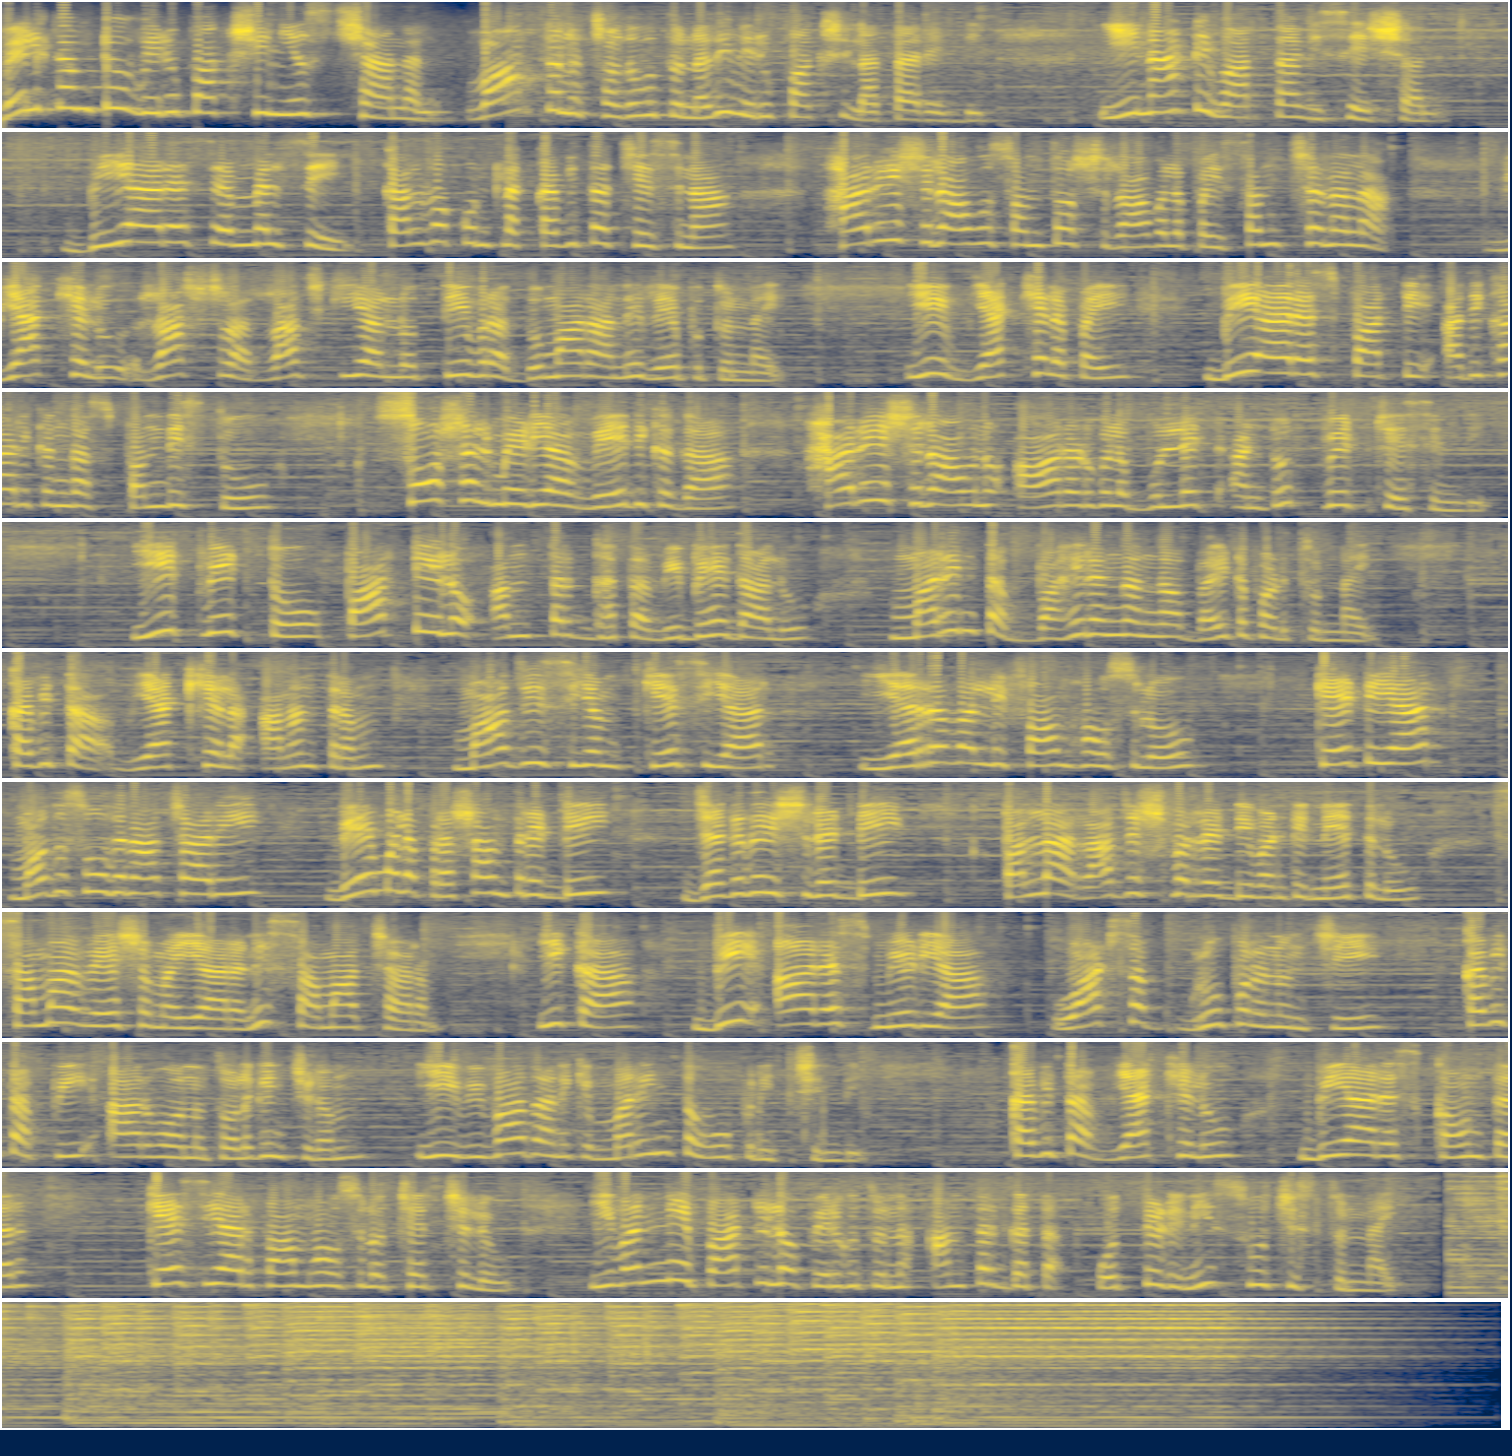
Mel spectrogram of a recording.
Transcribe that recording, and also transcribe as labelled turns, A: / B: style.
A: Welcome to Virupakshi news channel. వార్తలు చదువుతున్నది విరూపాక్షి లతారెడ్డి. ఈనాటి వార్తా విశేషాలు. బీఆర్ఎస్ ఎమ్మెల్సీ కల్వకుంట్ల కవిత చేసిన హరీష్ రావు సంతోష్ రావులపై సంచలన వ్యాఖ్యలు రాష్ట్ర రాజకీయాల్లో తీవ్ర దుమారాన్ని రేపుతున్నాయి. ఈ వ్యాఖ్యలపై బీఆర్ఎస్ పార్టీ అధికారికంగా స్పందిస్తూ సోషల్ మీడియా వేదికగా హరీష్ రావును ఆరడుగుల బుల్లెట్ అంటూ ట్వీట్ చేసింది. ఈ ట్వీట్తో పార్టీలో అంతర్గత విభేదాలు మరింత బహిరంగంగా బయటపడుతున్నాయి. కవిత వ్యాఖ్యల అనంతరం మాజీ సీఎం కేసీఆర్ ఎర్రవల్లి ఫామ్ హౌస్లో కేటీఆర్ మధుసూదనాచారి వేముల ప్రశాంత్ రెడ్డి జగదీష్ రెడ్డి పల్లా రాజేశ్వర్ రెడ్డి వంటి నేతలు సమావేశమయ్యారని సమాచారం. ఇక బీఆర్ఎస్ మీడియా వాట్సాప్ గ్రూపుల నుంచి కవిత పిఆర్ఓను తొలగించడం ఈ వివాదానికి మరింత ఊపునిచ్చింది కవిత వ్యాఖ్యలు బీఆర్ఎస్ కౌంటర్ కేసీఆర్ ఫామ్ హౌస్లో చర్చలు ఇవన్నీ పార్టీలో పెరుగుతున్న అంతర్గత ఒత్తిడిని సూచిస్తున్నాయి.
